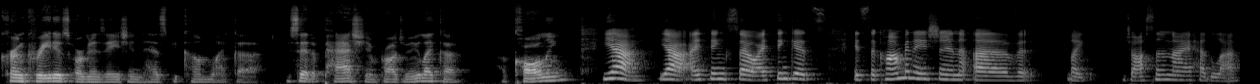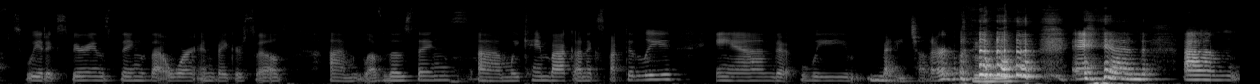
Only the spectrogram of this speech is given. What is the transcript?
Kern Creatives organization has become like a you said a passion project, maybe like a a calling. Yeah, yeah, I think so. I think it's it's the combination of like Jocelyn and I had left. We had experienced things that weren't in Bakersfield. Um, we loved those things. Um, we came back unexpectedly and we met each other. Mm-hmm. and um,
